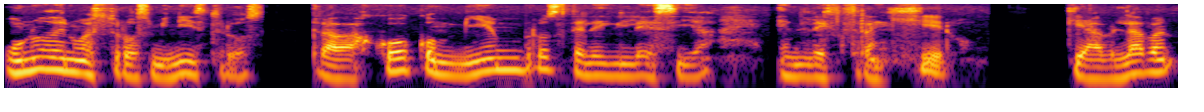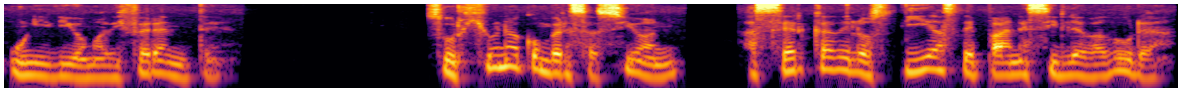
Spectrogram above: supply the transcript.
Uno de nuestros ministros trabajó con miembros de la iglesia en el extranjero que hablaban un idioma diferente. Surgió una conversación acerca de los días de panes y levadura,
